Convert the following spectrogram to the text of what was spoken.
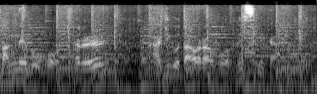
막내 보고 차를 가지고 나오라고 했습니다.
